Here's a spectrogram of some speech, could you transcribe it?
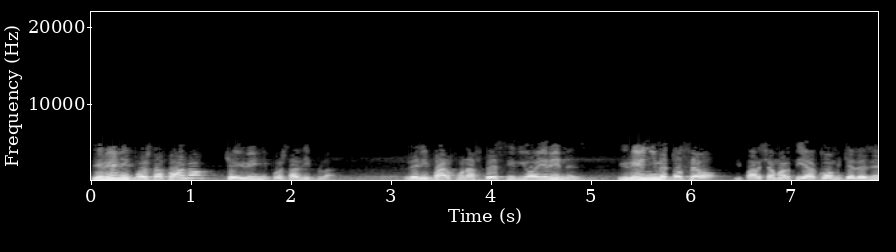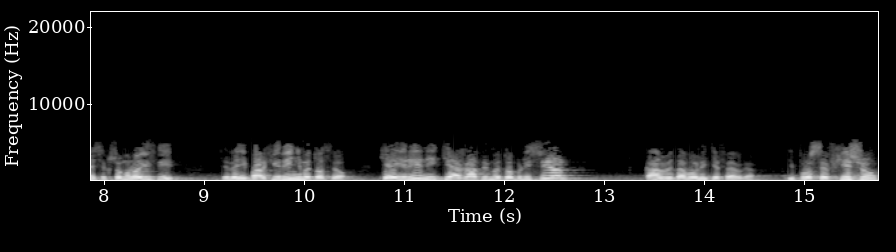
ειρήνη προς τα πάνω και ειρήνη προς τα δίπλα. Δεν υπάρχουν αυτές οι δυο ειρήνες. Ειρήνη με το Θεό. Υπάρχει αμαρτία ακόμη και δεν έχει εξομολογηθεί και δεν υπάρχει ειρήνη με το Θεό. Και ειρήνη και αγάπη με τον πλησίον κάνουμε μεταβολή και φεύγα. Η προσευχή σου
